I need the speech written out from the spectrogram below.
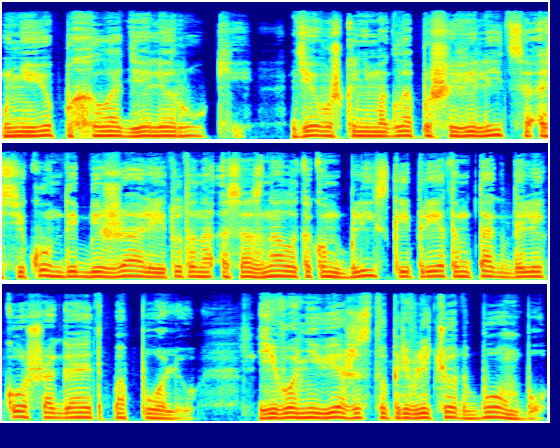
У нее похолодели руки — Девушка не могла пошевелиться, а секунды бежали, и тут она осознала, как он близко и при этом так далеко шагает по полю. Его невежество привлечет бомбу.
